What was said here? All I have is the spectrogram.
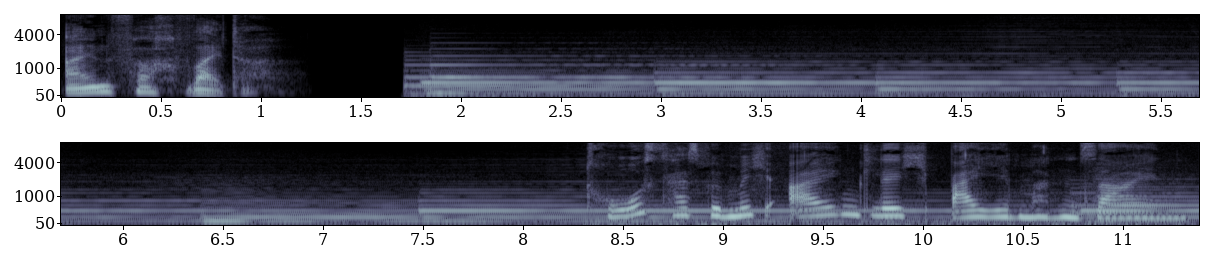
einfach weiter. Trost heißt für mich eigentlich bei jemandem sein,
